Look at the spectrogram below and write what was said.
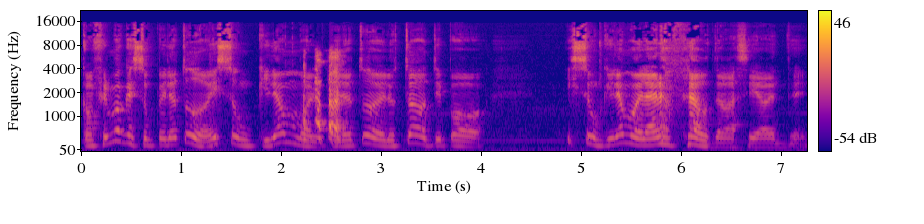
confirmó que es un pelotudo, hizo un quilombo el pelotudo de Lustó, tipo. Hizo un quilombo de la gran flauta, básicamente.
